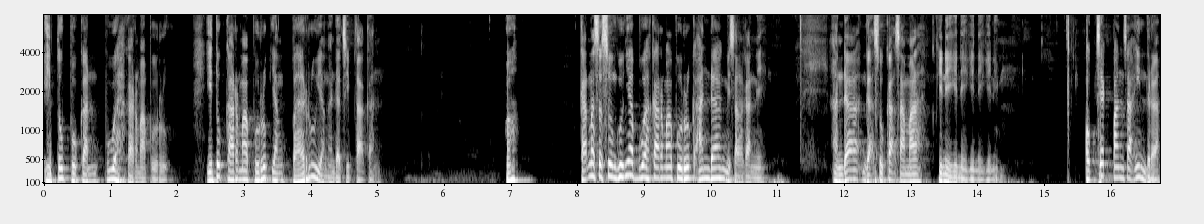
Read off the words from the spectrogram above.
Itu bukan buah karma buruk. Itu karma buruk yang baru yang Anda ciptakan. Karena sesungguhnya buah karma buruk Anda misalkan nih. Anda nggak suka sama gini gini gini gini. Objek panca indera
